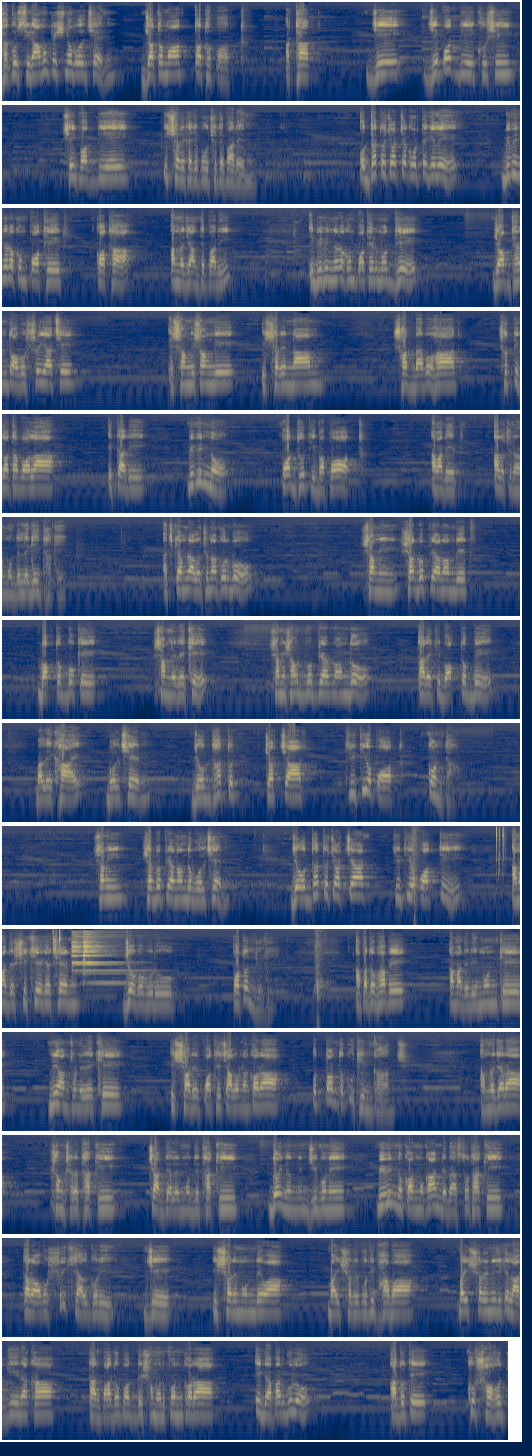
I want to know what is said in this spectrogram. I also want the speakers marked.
Speaker 1: ঠাকুর শ্রীরামকৃষ্ণ বলছেন, যত মত, তত পথ। অর্থাৎ যে যে পথ দিয়েই খুশি, সেই পথ দিয়েই ঈশ্বরের কাছে পৌঁছতে পারেন। অধ্যাত্ম চর্চা করতে গেলে বিভিন্ন রকম পথের কথা আমরা জানতে পারি। এই বিভিন্ন রকম পথের মধ্যে জব ধ্যান তো অবশ্যই আছে। এর সঙ্গে সঙ্গে ঈশ্বরের নাম সদ্ব্যবহার, সত্যি কথা বলা ইত্যাদি বিভিন্ন পদ্ধতি বা পথ আমাদের আলোচনার মধ্যে লেগেই থাকে। আজকে আমরা আলোচনা করব স্বামী সর্বপ্রিয়ানন্দের বক্তব্যকে সামনে রেখে স্বামী সর্বপ্রিয়ানন্দ তার একটি বক্তব্যে বা লেখায় বলছেন যে অধ্যাত্ম চর্চার তৃতীয় পথ কোনটা? স্বামী সর্বপ্রিয়ানন্দ বলছেন যে অধ্যাত্ম চর্চার তৃতীয় পথটি আমাদের শিখিয়ে গেছেন যোগগুরু পতঞ্জলি। আপাতভাবে আমাদের এই মনকে নিয়ন্ত্রণে রেখে ঈশ্বরের পথে চালনা করা অত্যন্ত কঠিন কাজ। আমরা যারা সংসারে থাকি, চার দেয়ালের মধ্যে থাকি দৈনন্দিন জীবনে বিভিন্ন কর্মকাণ্ডে ব্যস্ত থাকি, তারা অবশ্যই খেয়াল করি যে ঈশ্বরে মন দেওয়া বা ঈশ্বরের প্রতি ভাবা বা ঈশ্বরে নিজেকে লাগিয়ে রাখা, তার পাদপদ্মে সমর্পণ করা, এই ব্যাপারগুলো আদতে খুব সহজ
